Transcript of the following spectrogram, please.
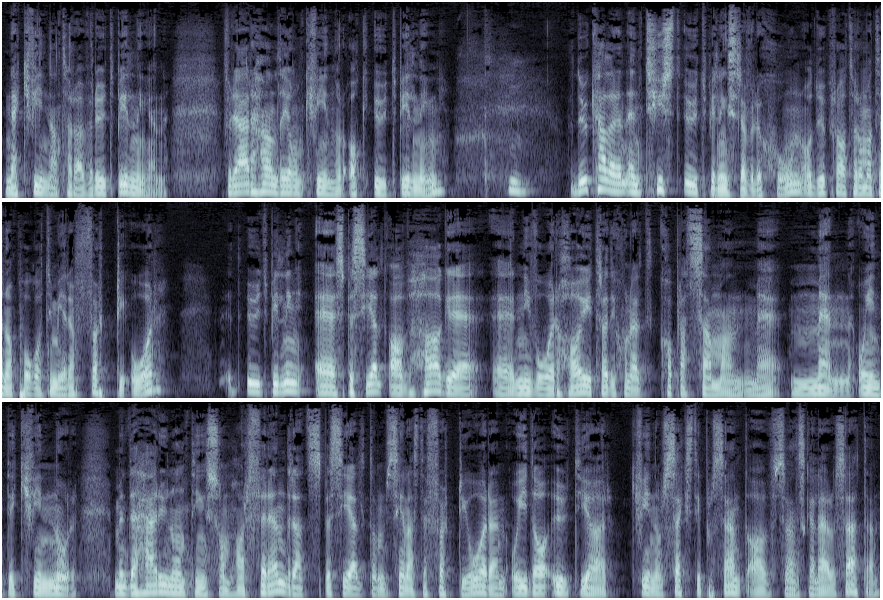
När kvinnan tar över utbildningen. För det här handlar ju om kvinnor och utbildning. Mm. Du kallar den en tyst utbildningsrevolution och du pratar om att den har pågått i mer än 40 år utbildning, eh, speciellt av högre eh, nivåer, har ju traditionellt kopplats samman med män och inte kvinnor. Men det här är ju någonting som har förändrats, speciellt de senaste 40 åren. Och idag utgör kvinnor 60 procent av svenska lärosäten.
